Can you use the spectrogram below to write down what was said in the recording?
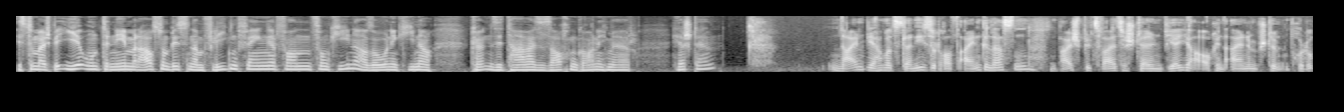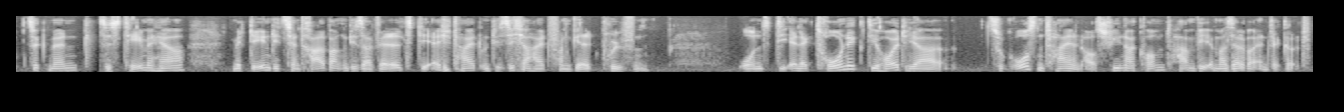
Ist zum Beispiel Ihr Unternehmen auch so ein bisschen am Fliegenfänger von, von China? Also ohne China könnten Sie teilweise Sachen gar nicht mehr herstellen? Nein, wir haben uns da nie so drauf eingelassen. Beispielsweise stellen wir ja auch in einem bestimmten Produktsegment Systeme her, mit denen die Zentralbanken dieser Welt die Echtheit und die Sicherheit von Geld prüfen. Und die Elektronik, die heute ja zu großen Teilen aus China kommt, haben wir immer selber entwickelt.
